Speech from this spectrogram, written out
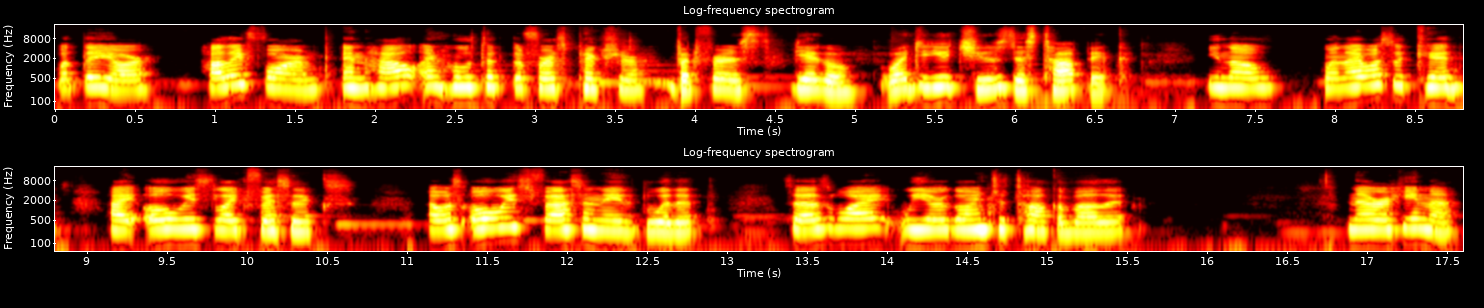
what they are, how they formed, and how and who took the first picture. But first, Diego, why did you choose this topic? You know, when I was a kid, I always liked physics. I was always fascinated with it. So that's why we are going to talk about it. Now, Regina,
